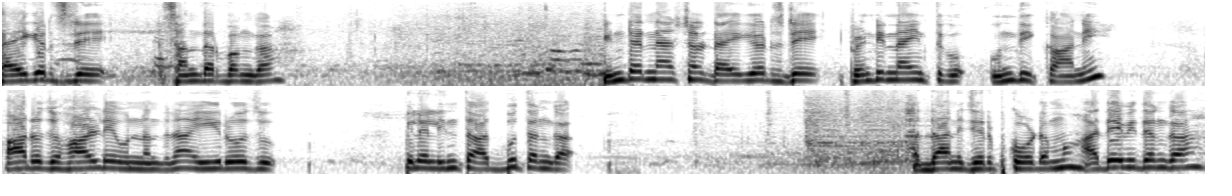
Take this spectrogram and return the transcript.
tigers day సందర్భంగా international tigers day twenty ninth ఉంది కానీ ఆ రోజు హాలిడే ఉన్నందున ఈరోజు పిల్లలు ఇంత అద్భుతంగా దాన్ని జరుపుకోవడము. అదేవిధంగా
